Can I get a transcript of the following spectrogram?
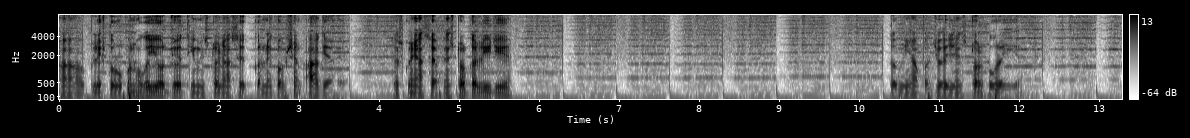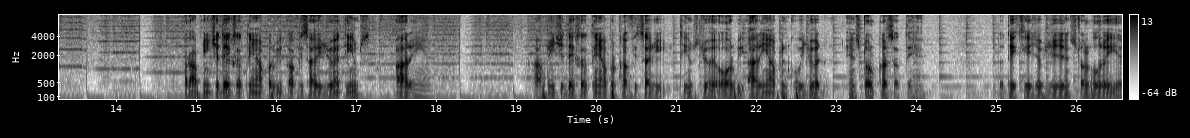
प्ले स्टोर ओपन हो गई और जो है थीम इंस्टॉल यहाँ से करने का ऑप्शन आ गया है। तो इसको यहाँ से आप इंस्टॉल कर लीजिए। तो अभी यहाँ पर जो है इंस्टॉल हो रही है। और आप नीचे देख सकते हैं यहाँ पर भी काफ़ी सारी जो है थीम्स आ रही हैं। आप नीचे देख सकते हैं यहाँ पर काफ़ी सारी थीम्स जो है और भी आ रही हैं। आप इनको भी जो है इंस्टॉल कर सकते हैं। तो देखिए जब ये इंस्टॉल हो रही है।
